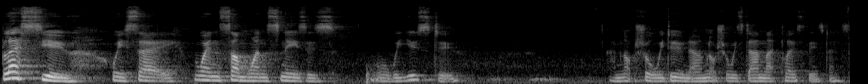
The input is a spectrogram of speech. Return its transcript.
Bless you, we say, when someone sneezes, or we used to. I'm not sure we do now, I'm not sure we stand that close these days.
